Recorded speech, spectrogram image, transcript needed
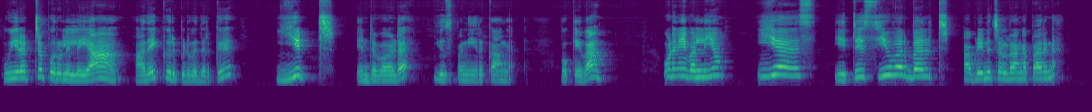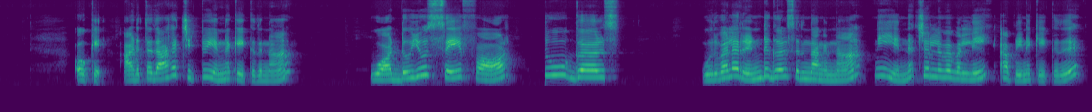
உயிரற்ற பொருள் இல்லையா? அதை குறிப்பிடுவதற்கு இட் என்ற வேர்டை யூஸ் பண்ணியிருக்காங்க. ஓகேவா உடனே வள்ளியும் yes it is your belt அப்படின்னு சொல்கிறாங்க பாருங்க. ஓகே அடுத்ததாக சிட்டு என்ன கேட்குதுன்னா what do you say for two girls ஒருவேளை ரெண்டு கேர்ள்ஸ் இருந்தாங்கன்னா நீ என்ன சொல்லுவ வள்ளி? அப்படின்னு கேட்குது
